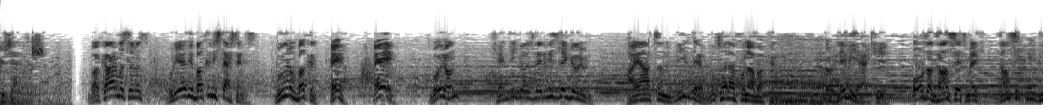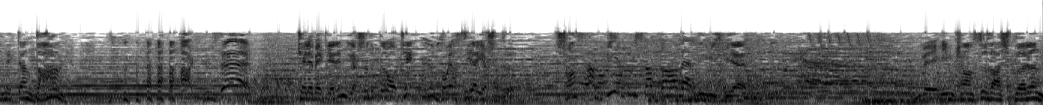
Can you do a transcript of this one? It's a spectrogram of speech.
güzeldir. Bakar mısınız? Buraya bir bakın isterseniz. Buyurun bakın. Hey, hey. Buyurun. Kendi gözlerinizle görün. Hayatın bir de bu tarafına bakın. Öyle bir yer ki orada dans etmek, dans etmeyi bilmekten daha önemli. Güzel. Kelebeklerin yaşadıkları o tek günü doyasıya yaşadığı. Şansa bir fırsat daha verdiğimiz bir yer. Ve imkansız aşkların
